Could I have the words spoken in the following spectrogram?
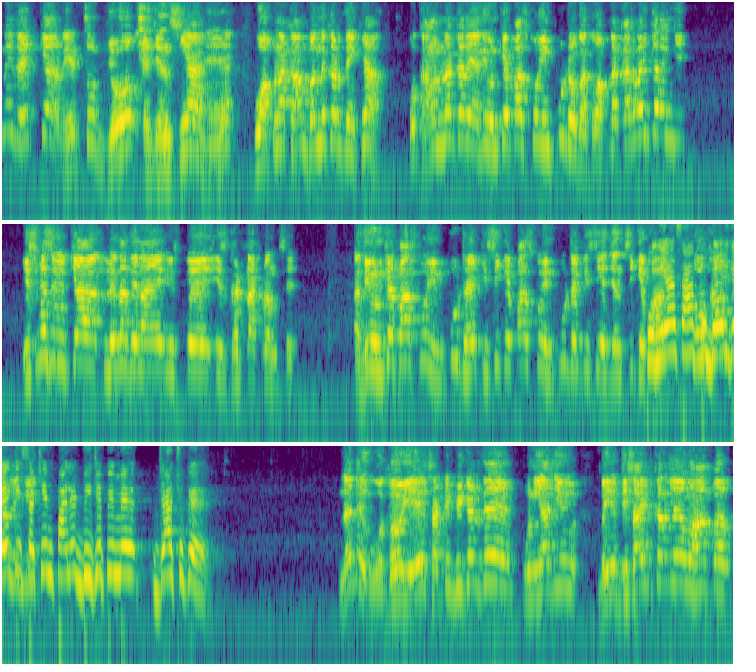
नहीं रेड क्या रेड तो जो एजेंसियाँ हैं, वो अपना काम बंद कर दें क्या? वो काम ना करें, यदि उनके पास कोई इनपुट होगा तो अपना कार्रवाई करेंगे। इसमें से क्या लेना देना है इसके इस घटनाक्रम से? यदि उनके पास कोई इनपुट है किसी के पास कोई इनपुट है किसी एजेंसी के पास साहब तो, तो बोल गए कि सचिन पायलट बीजेपी में जा चुके हैं। नहीं नहीं वो तो ये सर्टिफिकेट दे पुनिया जी भाई डिसाइड कर ले वहाँ पर।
